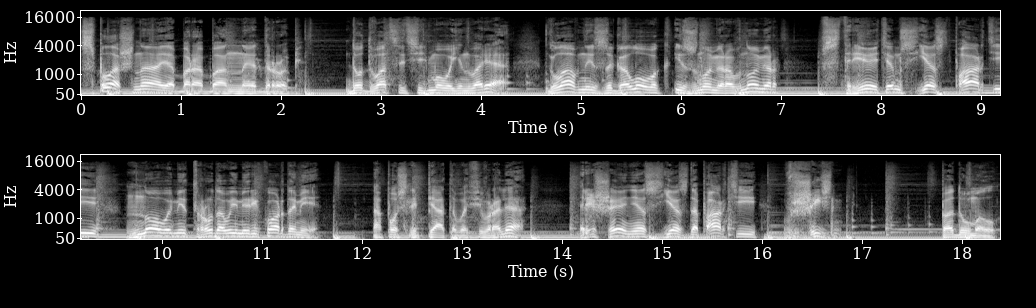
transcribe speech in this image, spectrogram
Сплошная барабанная дробь. До 27 января главный заголовок из номера в номер – Встретим съезд партии новыми трудовыми рекордами. А после 5 февраля решение съезда партии в жизнь. Подумал,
